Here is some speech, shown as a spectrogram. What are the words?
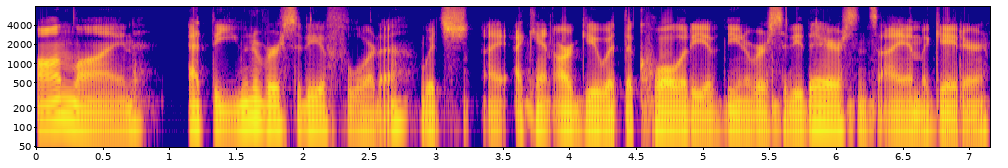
online at the University of Florida, which I, I, can't argue with the quality of the university there since I am a Gator.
